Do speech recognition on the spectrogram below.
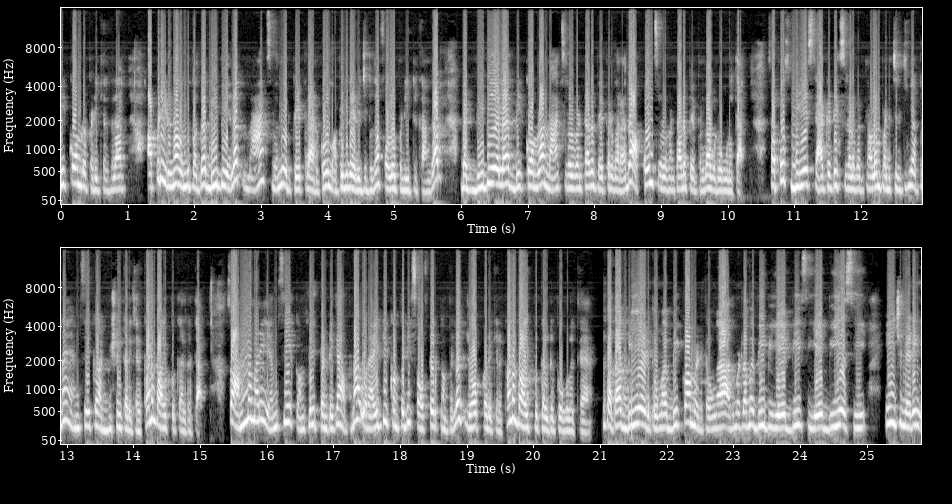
பிகாம்ல படிக்கிறதுல அப்படி இல்லைன்னா வந்து பார்த்தா பிபிஏல மேக்ஸ் வந்து ஒரு பேப்பரா இருக்கணும் அப்படிங்கிற எலிஜிபிள் தான் ஃபாலோ பண்ணிட்டு இருக்காங்க. பட் பிபிஏல பிகாம்ல மேக்ஸ் ரெலவெண்டான பேப்பர் வராது அக்கௌண்ட்ஸ் ரெலவெண்டான பேப்பர் தான் வரும் உங்களுக்கு. சப்போஸ் பிஏ ஸ்டாட்டிஸ்டிக்ஸ் ரெலவெண்டாலும் படிச்சிருக்கீங்க அப்படின்னா எம்சிஏக்கு அட்மிஷன் கிடைக்கிறதுக்கான வாய்ப்புகள் இருக்கு. ஸோ அந்த மாதிரி எம்சிஏ கம்ப்ளீட் பண்ணிட்டீங்க அப்படின்னா ஒரு ஐடி கம்பெனி சாஃப்ட்வேர் கம்பெனில ஜாப் கிடைக்கிறதுக்கான வாய்ப்புகள் இருக்கு உங்களுக்கு. பார்த்தா பிஏ எடுத்தவங்க பிகாம் எடுத்தவங்க அது மட்டும் இல்லாம பிபிஏ பிசிஏ பிஎஸ்சி இன்ஜினியரிங்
